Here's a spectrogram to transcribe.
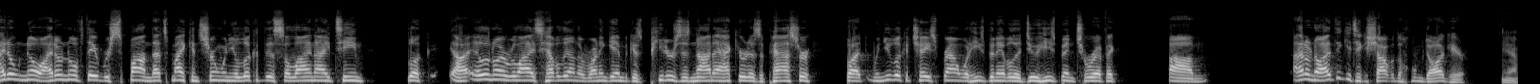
I don't know. I don't know if they respond. That's my concern when you look at this Illini team. Look, uh, Illinois relies heavily on the running game because Peters is not accurate as a passer. But when you look at Chase Brown, what he's been able to do, he's been terrific. Um, I don't know. I think you take a shot with the home dog here. Yeah.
